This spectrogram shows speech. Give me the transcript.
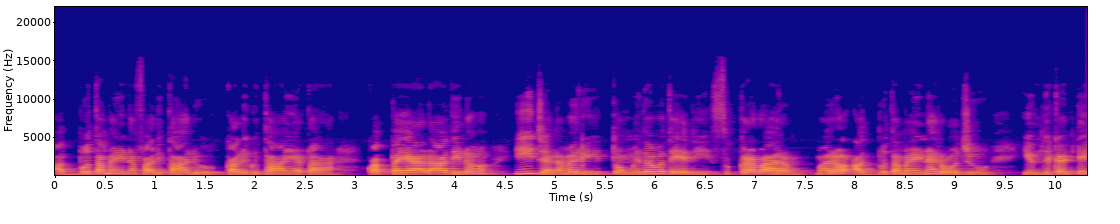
అద్భుతమైన ఫలితాలు కలుగుతాయట. కొత్త ఏడాదిలో ఈ జనవరి తొమ్మిదవ తేదీ శుక్రవారం మరో అద్భుతమైన రోజు. ఎందుకంటే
